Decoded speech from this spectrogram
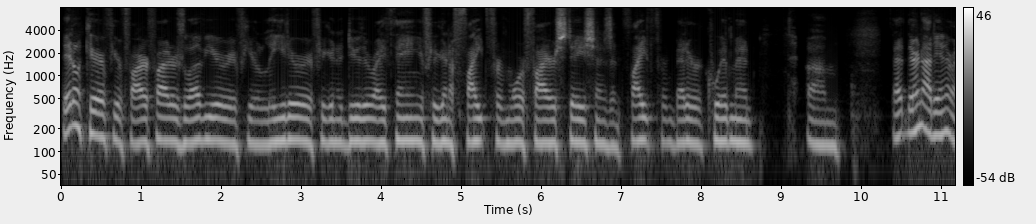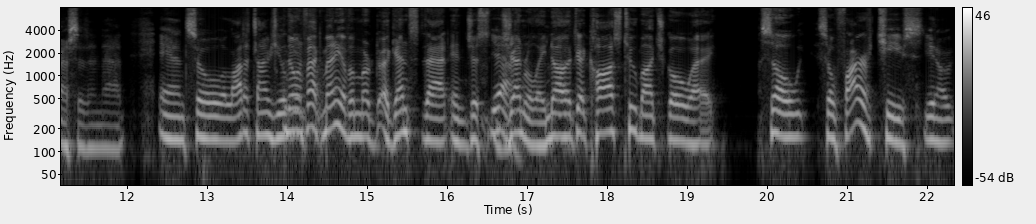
they don't care if your firefighters love you or if you're a leader, if you're going to do the right thing, if you're going to fight for more fire stations and fight for better equipment. Um, that they're not interested in that, and so a lot of times you'll No, in fact, many of them are against that and just Yeah. generally, no, it, it costs too much, go away. So so fire chiefs, you know,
